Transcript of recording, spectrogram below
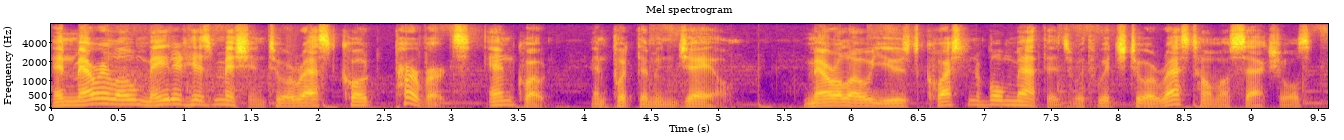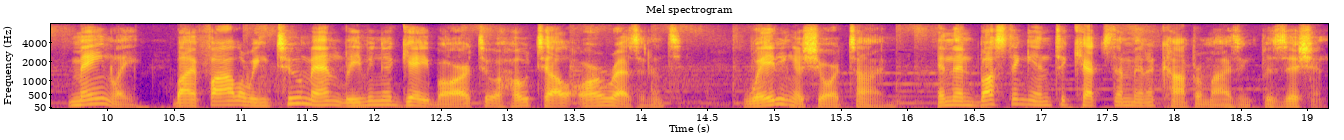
and Merylo made it his mission to arrest, quote, perverts, end quote, and put them in jail. Merylo used questionable methods with which to arrest homosexuals, mainly by following two men leaving a gay bar to a hotel or a residence, waiting a short time, and then busting in to catch them in a compromising position.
